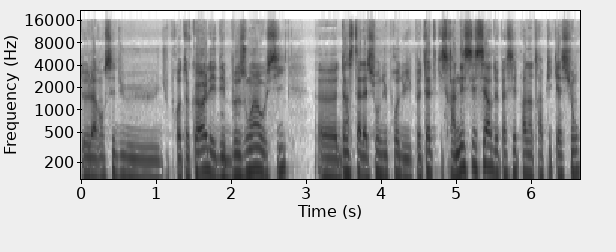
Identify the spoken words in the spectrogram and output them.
de l'avancée du, du protocole et des besoins aussi euh, d'installation du produit. Peut-être qu'il sera nécessaire de passer par notre application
